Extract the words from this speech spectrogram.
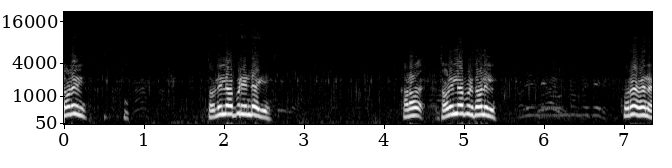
தொழில்? தொழில் எப்படி இன்றைக்கு கடை தொழில். எப்படி தொழில் குறைவேண்ணே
